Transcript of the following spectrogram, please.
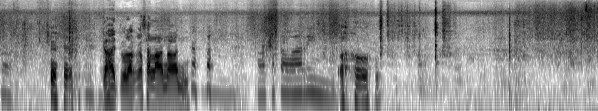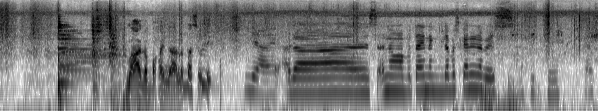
pa. Kahit walang kasalanan. Papatawarin. Oo. Maaga ba kayo nalabas uli? Yeah, alas, ano nga ba tayo naglabas kanina, bes? Alas 8. Alas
